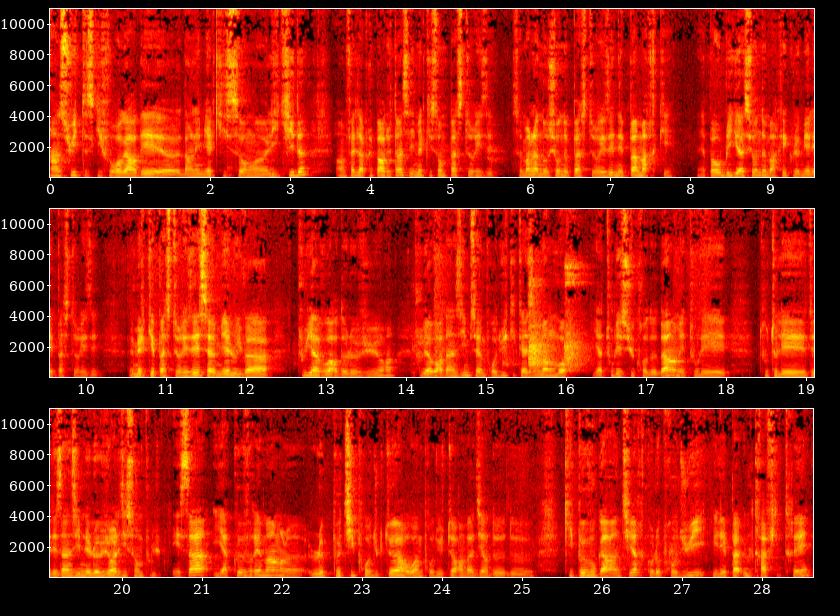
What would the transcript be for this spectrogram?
Ensuite, ce qu'il faut regarder euh, dans les miels qui sont euh, liquides, en fait, la plupart du temps, c'est des miels qui sont pasteurisés. Seulement, la notion de pasteuriser n'est pas marquée. Il n'y a pas obligation de marquer que le miel est pasteurisé. Un miel qui est pasteurisé, c'est un miel où il va plus avoir de levure, plus avoir d'enzymes, c'est un produit qui est quasiment mort. Il y a tous les sucres dedans, mais tous les, toutes les, les enzymes, les levures, elles y sont plus. Et ça, il n'y a que vraiment le, petit producteur ou un producteur, on va dire, de, qui peut vous garantir que le produit, il n'est pas ultra filtré,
